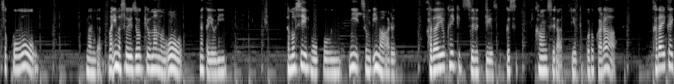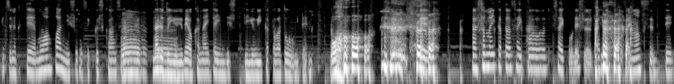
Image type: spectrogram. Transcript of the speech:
そこを、なんだ、まあ今そういう状況なのを、なんかより楽しい方向に、その今ある課題を解決するっていうセックスカウンセラーっていうところから、課題解決じゃなくて、モアファンにするセックスカウンセラーになるという夢を叶えたいんですっていう言い方はどうみたいな。おおであその言い方は最高、最高です。ありがとうございますって。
